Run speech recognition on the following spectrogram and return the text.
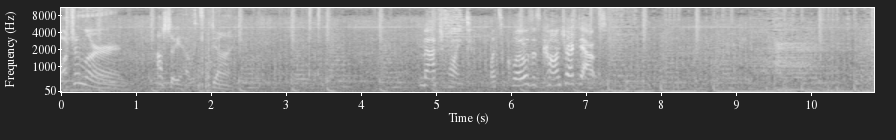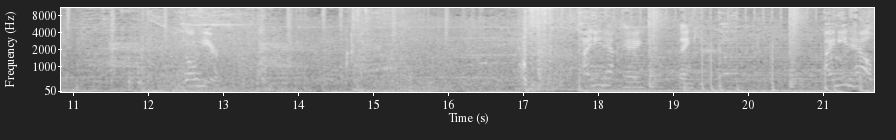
Watch and learn. I'll show you how it's done. Match point. Let's close this contract out. Go here. I need help. Hey, thank you. I need help.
